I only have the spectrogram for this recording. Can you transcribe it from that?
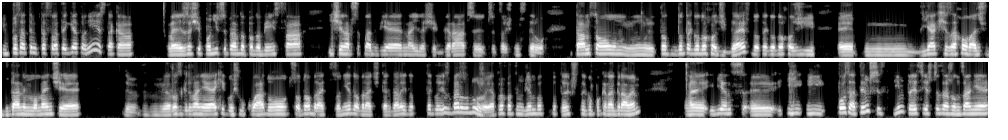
i poza tym ta strategia to nie jest taka, e, że się policzy prawdopodobieństwa i się na przykład wie, na ile się gra, czy, czy coś w tym stylu. Tam są, mm, to, do tego dochodzi blef, do tego dochodzi e, mm, jak się zachować w danym momencie rozgrywania jakiegoś układu, co dobrać, co nie dobrać i tak dalej, do tego jest bardzo dużo. Ja trochę o tym wiem, bo, bo też tego pokera grałem. E, I więc e, i, i poza tym wszystkim to jest jeszcze zarządzanie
